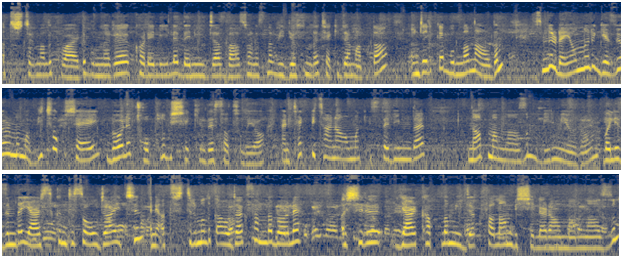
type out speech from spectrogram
atıştırmalık vardı. Bunları Koreli ile deneyeceğiz. Daha sonrasında videosunu da çekeceğim hatta. Öncelikle bundan aldım. Şimdi reyonları geziyorum ama birçok şey böyle toplu bir şekilde satılıyor. Yani tek bir tane almak istediğimde ne yapmam lazım bilmiyorum. Valizimde yer sıkıntısı olacağı için hani atıştırmalık alacaksam da böyle aşırı yer kaplamayacak falan bir şeyler almam lazım.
